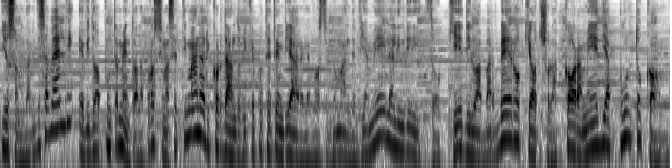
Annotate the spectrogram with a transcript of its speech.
Io sono Davide Savelli e vi do appuntamento alla prossima settimana ricordandovi che potete inviare le vostre domande via mail all'indirizzo chiedilo a barbero chiocciolacoramedia.com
